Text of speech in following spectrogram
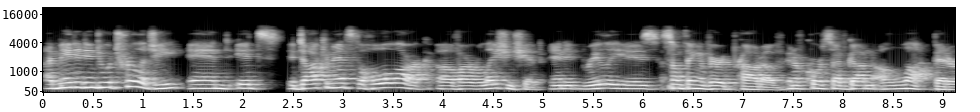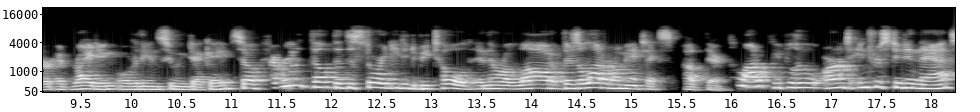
I made it into a trilogy and it's it documents the whole arc of our relationship and it really is something I'm very proud of. And of course, I've gotten a lot better at writing over the ensuing decade. So I really felt that the story needed to be told and there were a lot of there's a lot of romantics out there. A lot of people who aren't interested in that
